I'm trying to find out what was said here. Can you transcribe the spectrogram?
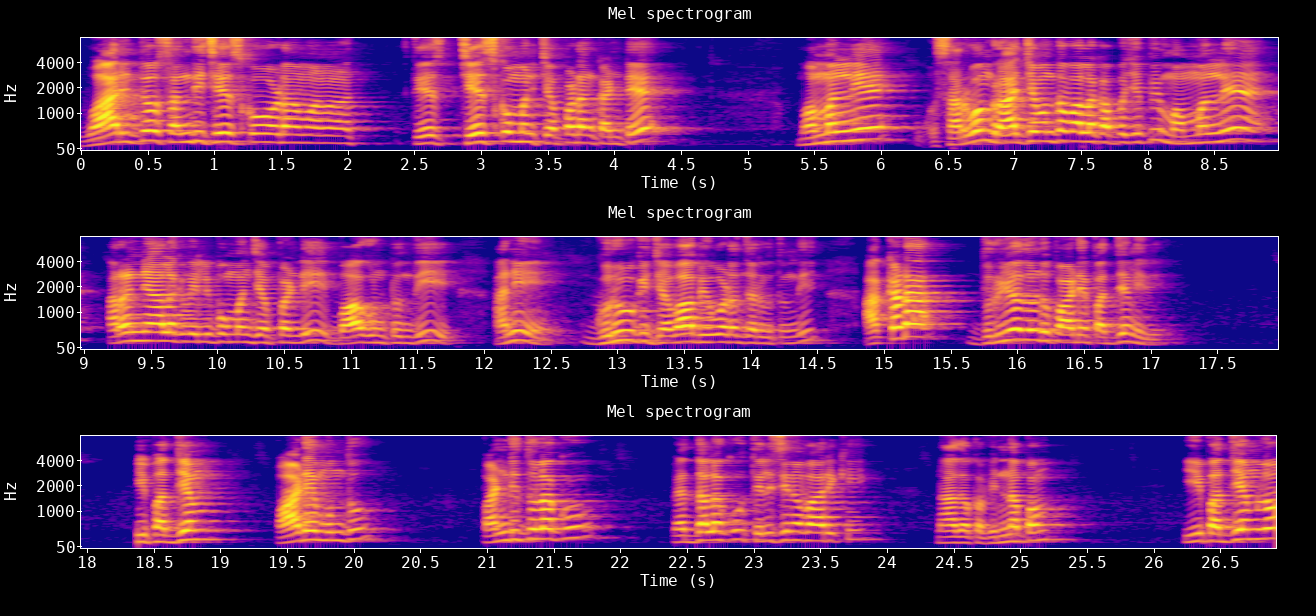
వారితో సంధి చేసుకోవడం చేసుకోమని చెప్పడం కంటే మమ్మల్ని సర్వం రాజ్యమంతా వాళ్ళకి అప్పచెప్పి మమ్మల్నే అరణ్యాలకు వెళ్ళిపోమని చెప్పండి బాగుంటుంది అని గురువుకి జవాబు ఇవ్వడం జరుగుతుంది. అక్కడ దుర్యోధనుడు పాడే పద్యం ఇది. ఈ పద్యం పాడే ముందు పండితులకు పెద్దలకు తెలిసిన వారికి నాదొక విన్నపం. ఈ పద్యంలో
